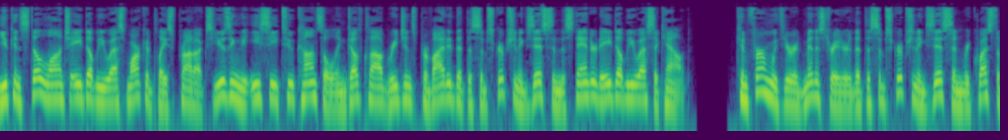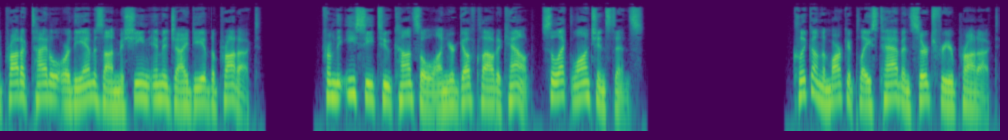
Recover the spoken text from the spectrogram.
You can still launch AWS Marketplace products using the EC2 console in GovCloud regions provided that the subscription exists in the standard AWS account. Confirm with your administrator that the subscription exists and request the product title or the Amazon Machine Image ID of the product. From the EC2 console on your GovCloud account, select Launch Instance. Click on the Marketplace tab and search for your product.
